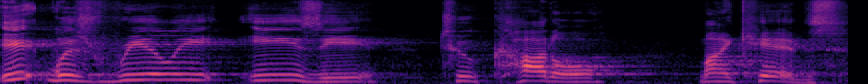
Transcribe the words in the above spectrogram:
It was really easy to cuddle my kids.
